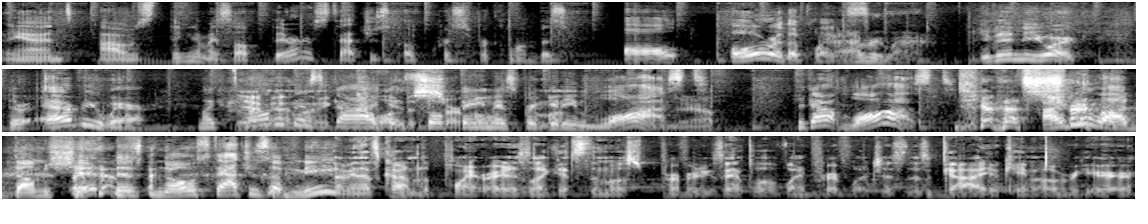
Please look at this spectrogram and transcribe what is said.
And I was thinking to myself, there are statues of Christopher Columbus all over the place. Everywhere. Even in New York, they're everywhere. I'm like, how man, did I this guy get so Circle, famous for come on. getting lost? Yep. He got lost. Yeah, that's true. I true. do a lot of dumb shit. There's no statues of me. I mean, that's kind of the point, right? Is like it's the most perfect example of white privilege. Is this guy who came over here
